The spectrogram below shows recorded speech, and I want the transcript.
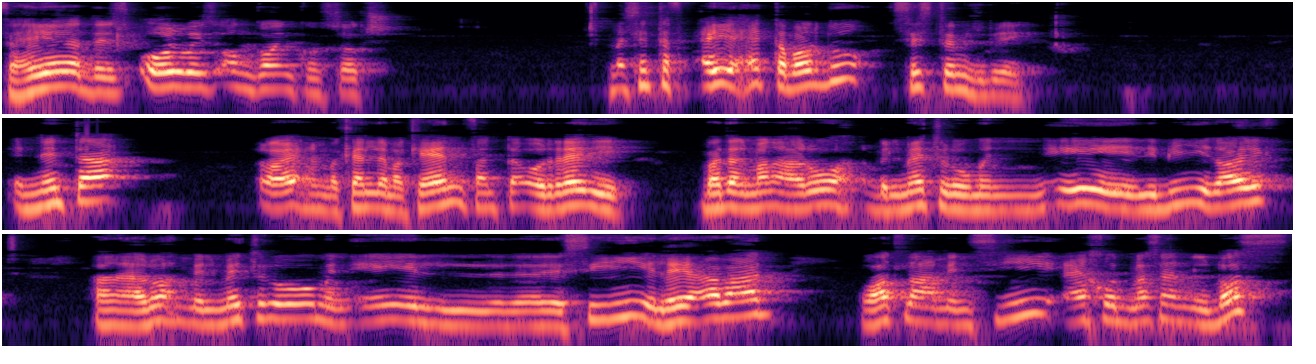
فهي there is always ongoing construction. بس انت في اي حتة برضو systems break. ان انت رايح من مكان لمكان فانت already بدل ما أنا هروح بالمترو من A ل B direct أنا هروح بالمترو من A ل C اللي هي أبعد واطلع من C آخد مثلا الباص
